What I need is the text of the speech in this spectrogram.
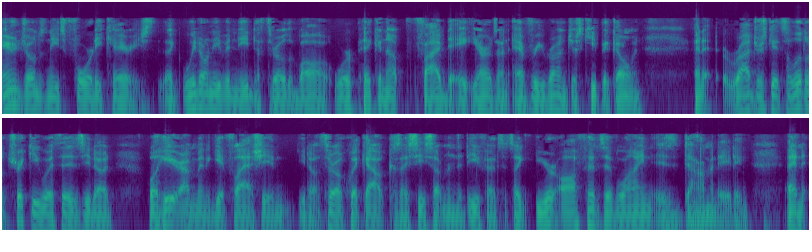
Aaron Jones needs 40 carries. Like we don't even need to throw the ball. We're picking up five to eight yards on every run. Just keep it going. And Rodgers gets a little tricky with his, you know, well, here I'm going to get flashy and, you know, throw a quick out because I see something in the defense. It's like your offensive line is dominating and,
